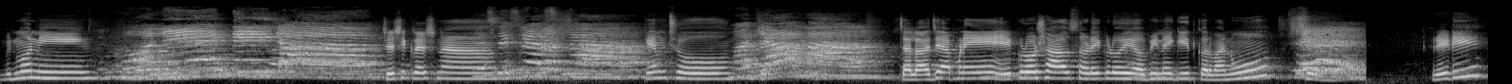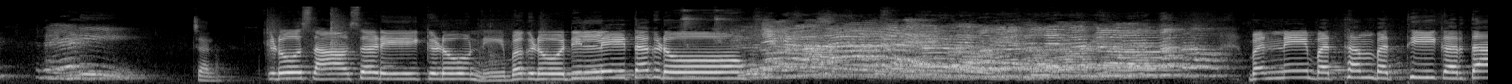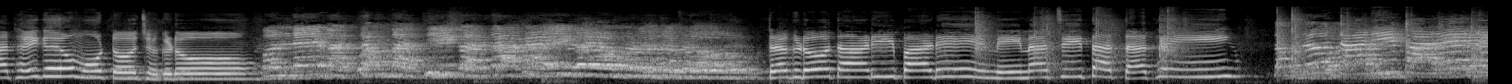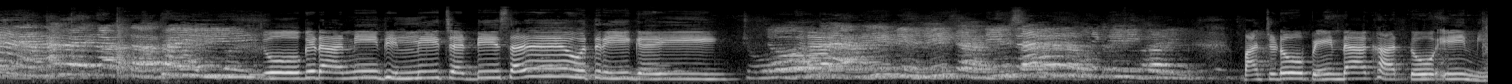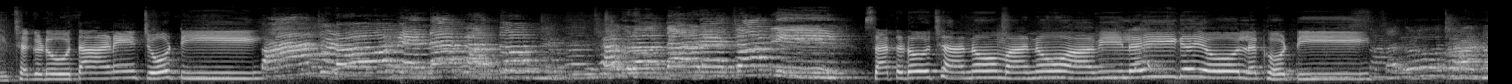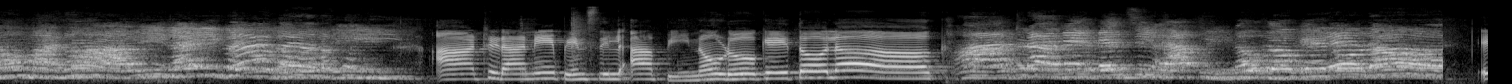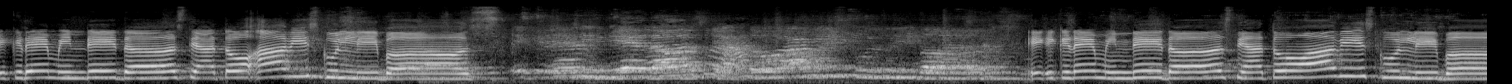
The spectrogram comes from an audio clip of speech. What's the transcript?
Good morning જય શ્રી કૃષ્ણ કેમ છો? ચાલો આજે આપણે એકડો સાવ સડેકડો એ અભિનય ગીત કરવાનું છે. રેડી ચાલો. એકડો સાવ સડેકડો ને બગડો દિલ્લે તગડો. બંને બથમ બથ્થી કરતા થઈ ગયો મોટો ઝઘડો ત્રગડો તાળી પાડે ને નાચે તાતા થઈ ચોગડાની ઢીલી ચડ્ડી સર ઉતરી ગઈ પાંચડો પેંડા ખાતો એની છગડો તાણે ચોટી. સાતડો છાનો માનો આવી લઈ ગયો લખોટી. આઠડાને પેન્સિલ આપી નવડો કે તો લખ. એકડે મીંડે દસ, ત્યાં તો આવી સ્કૂલની બસ. એકડે મીંડે દસ, ત્યાં તો આવી સ્કૂલની બસ.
